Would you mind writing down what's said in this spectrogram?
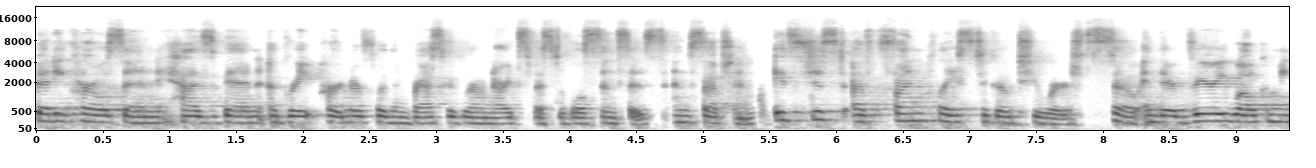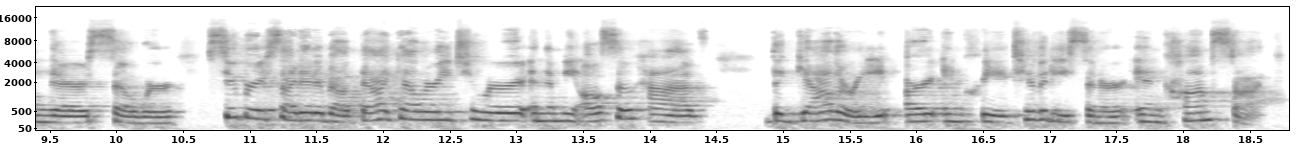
Betty Carlson has been a great partner for the Nebraska Grown Arts Festival since its inception. It's just a fun place to go tour. So, and they're very welcoming there. So, we're super excited about that gallery tour. And then we also have the Gallery Art and Creativity Center in Comstock.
